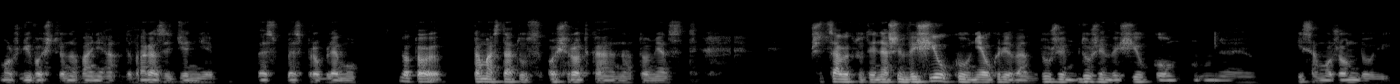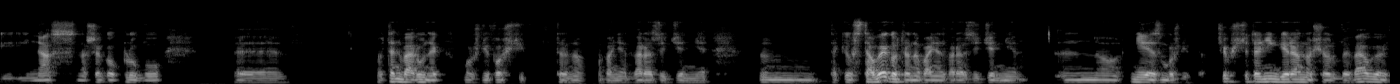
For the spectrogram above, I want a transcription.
możliwość trenowania dwa razy dziennie bez, bez problemu, no to to ma status ośrodka, natomiast przy całym tutaj naszym wysiłku, nie ukrywam, dużym, dużym wysiłku mm, i samorządu, i, i nas, naszego klubu, e, no ten warunek możliwości trenowania dwa razy dziennie, mm, takiego stałego trenowania dwa razy dziennie, no, nie jest możliwe. Oczywiście treningi rano się odbywały,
